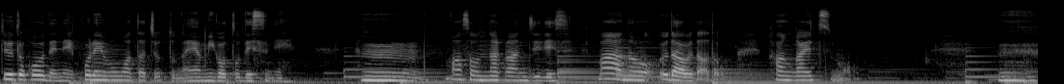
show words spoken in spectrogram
というところでねこれもまたちょっと悩み事ですね。うんまあそんな感じです。まああのうだうだと考えつつもうん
